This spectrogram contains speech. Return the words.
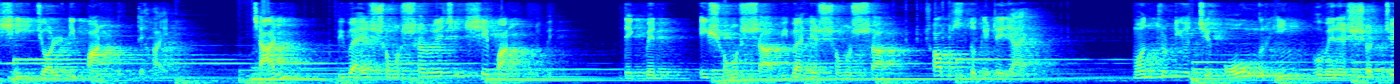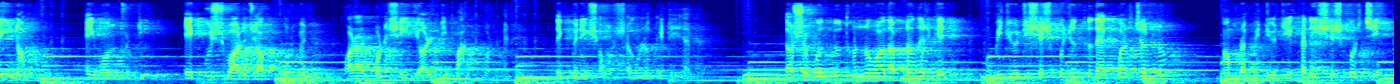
সেই জলটি পান করতে হয়। যারই বিবাহের সমস্যা রয়েছে, সে পান করবে। দেখবেন এই সমস্যা, বিবাহের সমস্যা সমস্ত কেটে যায়। মন্ত্রটি হচ্ছে ওং হ্রিং ভুবনেশ্বরজয়ী নম এই মন্ত্রটি একুশ বার জপ করবেন, করার পরে সেই জলটি পান করবেন। দেখবেন এই সমস্যাগুলো কেটে যাবে। দর্শক বন্ধু, ধন্যবাদ আপনাদেরকে। ভিডিওটি শেষ পর্যন্ত দেখবার জন্য। আমরা ভিডিওটি এখানেই শেষ করছি।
